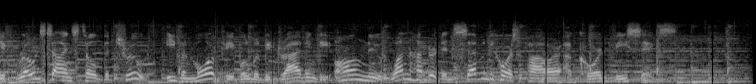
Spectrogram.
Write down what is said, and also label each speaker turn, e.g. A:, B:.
A: If road signs told the truth, even more people would be driving the all-new 170 horsepower Accord V6.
